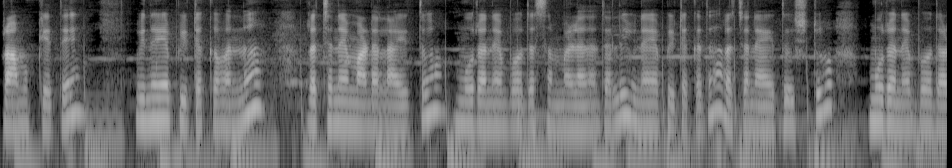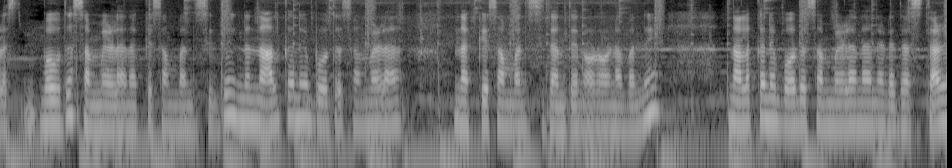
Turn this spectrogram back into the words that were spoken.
ಪ್ರಾಮುಖ್ಯತೆ ವಿನಯ ಪೀಠಕವನ್ನು ರಚನೆ ಮಾಡಲಾಯಿತು. ಮೂರನೇ ಬೌದ್ಧ ಸಮ್ಮೇಳನದಲ್ಲಿ ವಿನಯ ಪೀಠಕದ ರಚನೆ ಆಯಿತು. ಇಷ್ಟು ಮೂರನೇ ಬೌದ್ಧ ಬೌದ್ಧ ಸಮ್ಮೇಳನಕ್ಕೆ ಸಂಬಂಧಿಸಿದ್ದು. ಇನ್ನು ನಾಲ್ಕನೇ ಬೌದ್ಧ ಸಮ್ಮೇಳನಕ್ಕೆ ಸಂಬಂಧಿಸಿದಂತೆ ನೋಡೋಣ ಬನ್ನಿ. ನಾಲ್ಕನೇ ಬೌದ್ಧ ಸಮ್ಮೇಳನ ನಡೆದ ಸ್ಥಳ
